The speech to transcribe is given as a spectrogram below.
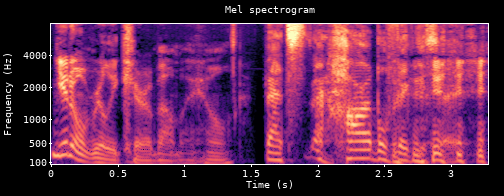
You don't really care about my health. That's a horrible thing to say.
